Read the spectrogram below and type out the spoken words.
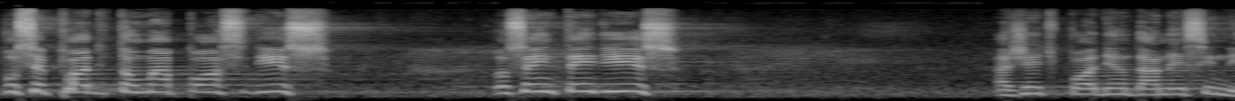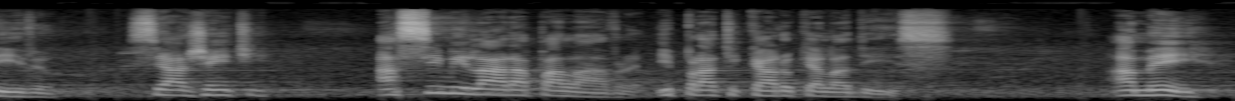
Você pode tomar posse disso. Você entende isso? A gente pode andar nesse nível se a gente assimilar a palavra e praticar o que ela diz. Amém.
